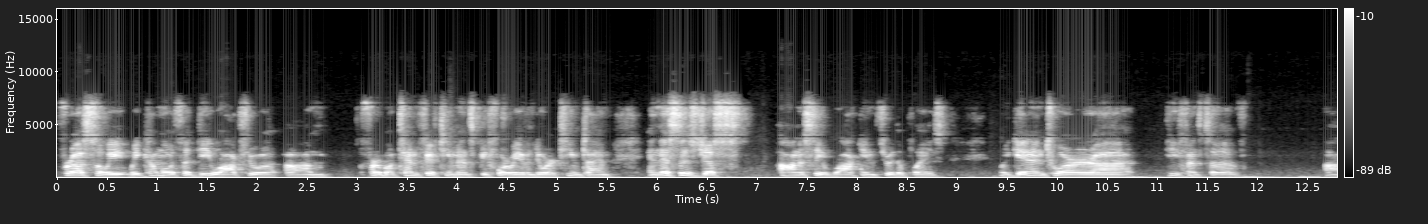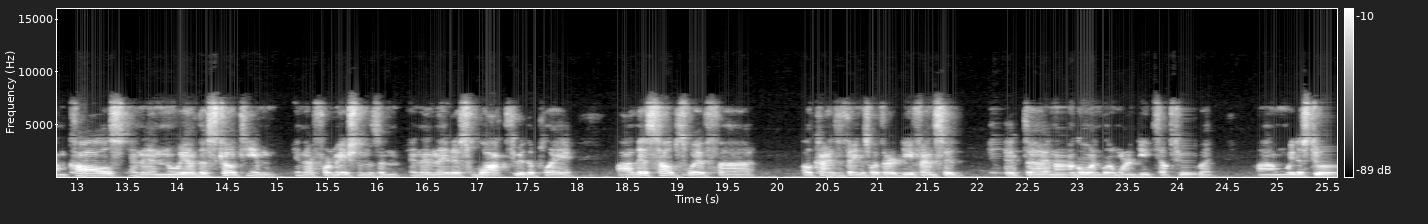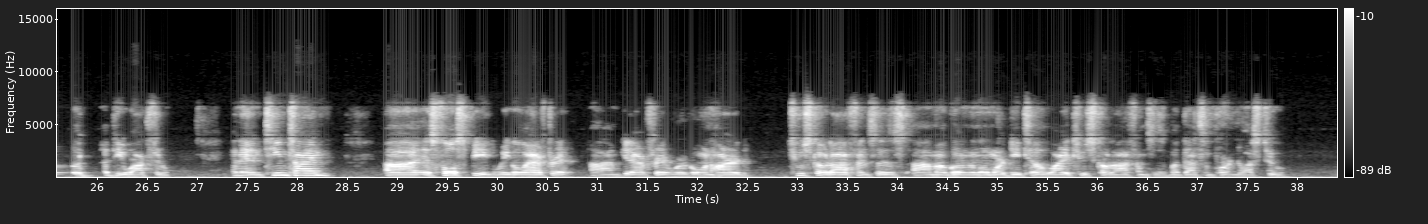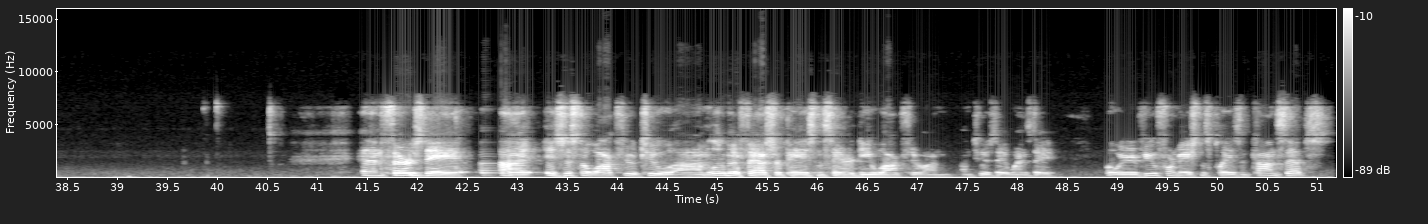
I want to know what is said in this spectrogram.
for us. So we we come up with a D walkthrough um, for about 10, 15 minutes before we even do our team time, and this is just honestly walking through the plays. We get into our uh, defensive um, calls, and then we have the scout team in their formations, and, and then they just walk through the play. Uh, this helps with uh, all kinds of things with our defense. It, it uh, and I'll go in a little more in detail too, but um, we just do a, a D walkthrough. And then team time uh, is full speed. We go after it, um, get after it. We're going hard. Two scout offenses. Um, I'll go into a little more detail why two scout offenses, but that's important to us too. And then Thursday uh, is just a walkthrough too, um, a little bit faster pace than say our D walkthrough on, on Tuesday, Wednesday. But we review formations, plays, and concepts,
